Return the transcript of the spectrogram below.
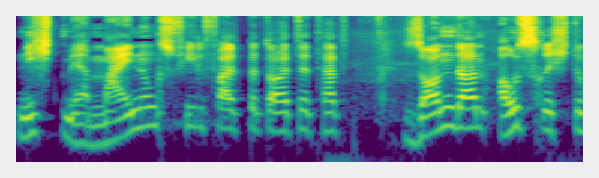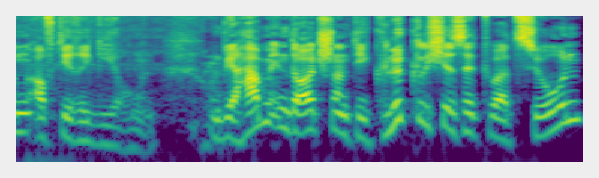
nicht mehr Meinungsvielfalt bedeutet hat, sondern Ausrichtung auf die Regierungen. Und wir haben in Deutschland die glückliche Situation,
